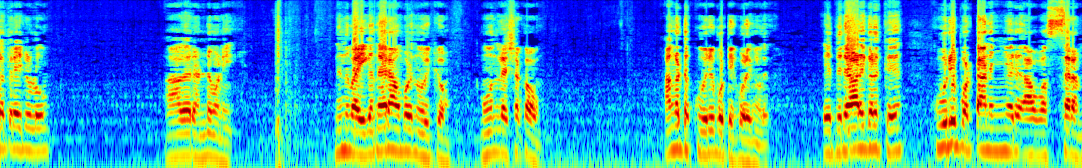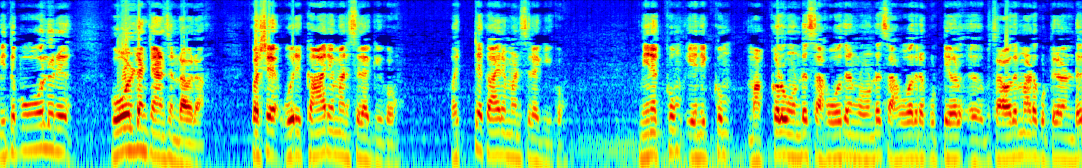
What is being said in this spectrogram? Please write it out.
എത്രയായിട്ടുള്ളൂ? ആകെ രണ്ട് മണി. ഇന്ന് വൈകുന്നേരം ആകുമ്പോൾ നോക്കിക്കോ. മൂന്ന് ലക്ഷമൊക്കെ ആവും. അങ്ങോട്ട് കുരു പൊട്ടിക്കോളി നിങ്ങൾ എതിരാളികൾക്ക് കുരു പൊട്ടാൻ ഇനിയൊരു അവസരം ഇതുപോലൊരു ഗോൾഡൻ ചാൻസ് ഉണ്ടാവില്ല. പക്ഷെ ഒരു കാര്യം മനസ്സിലാക്കിക്കോ. ഒറ്റ കാര്യം മനസ്സിലാക്കിക്കോ. നിനക്കും എനിക്കും മക്കളുമുണ്ട് സഹോദരങ്ങളുണ്ട് സഹോദര കുട്ടികൾ സഹോദരന്മാരുടെ കുട്ടികളുണ്ട്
